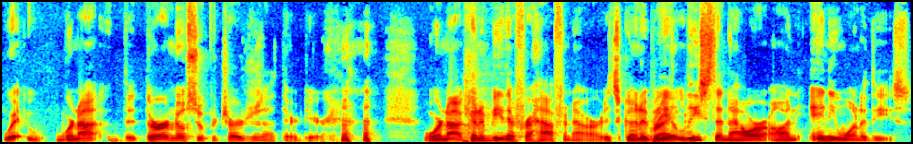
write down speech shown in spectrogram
we're not, there are no superchargers out there, dear. we're not going to be there for half an hour. It's going to be right. at least an hour on any one of these.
